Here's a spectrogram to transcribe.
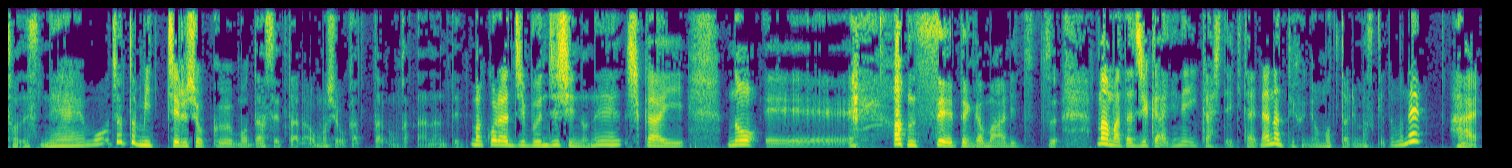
そうですね。もうちょっとミッチェル色も出せたら面白かったのかななんて。まあこれは自分自身のね、司会の、えー、反省点がまあありつつ、まあまた次回にね、活かしていきたいななんていうふうに思っておりますけどもね。はい。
